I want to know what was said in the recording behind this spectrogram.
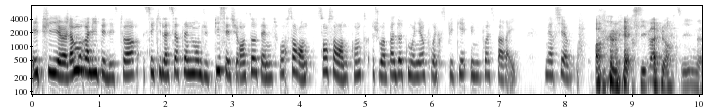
Et puis euh, la moralité de l'histoire, c'est qu'il a certainement dû pisser sur un totem pour s'en rendre- sans s'en rendre compte. Je vois pas d'autre moyen pour expliquer une poisse pareille. Merci à vous. Oh, bah, merci Valentine.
